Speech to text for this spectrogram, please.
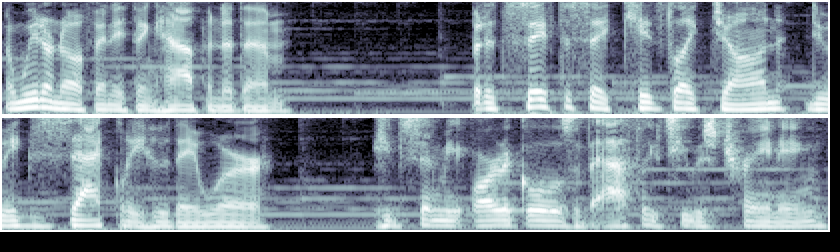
and we don't know if anything happened to them. But it's safe to say kids like John knew exactly who they were. He'd send me articles of athletes he was training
